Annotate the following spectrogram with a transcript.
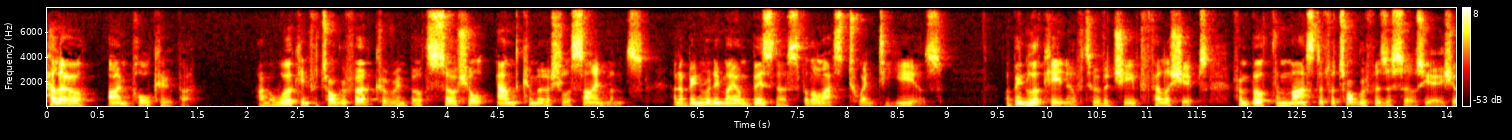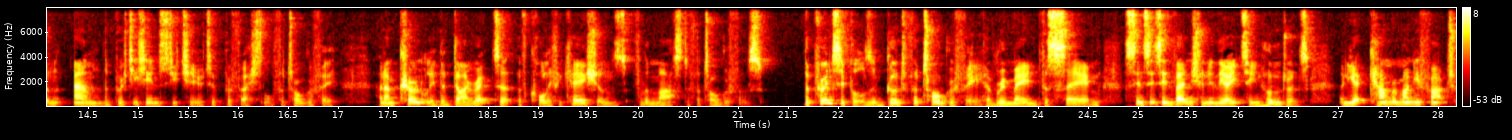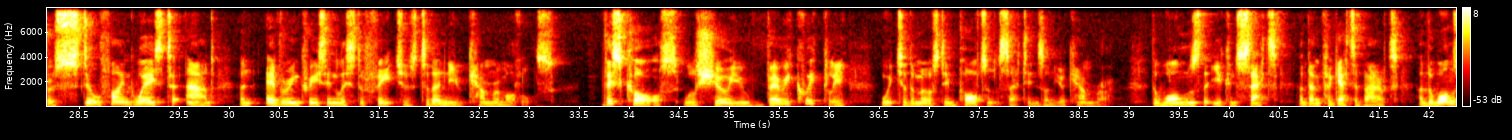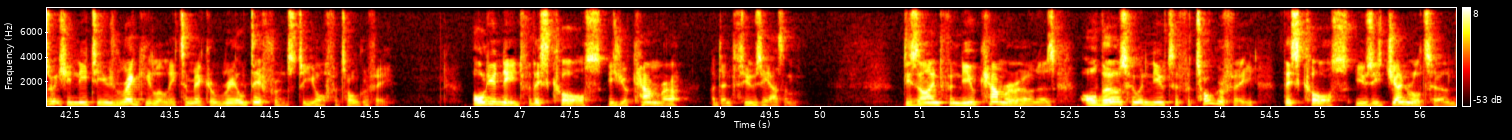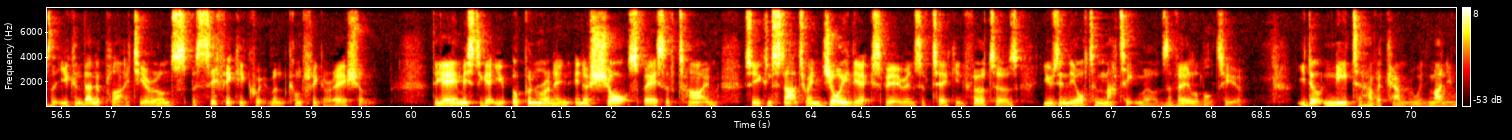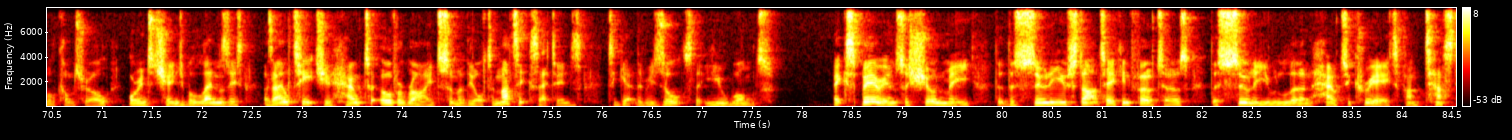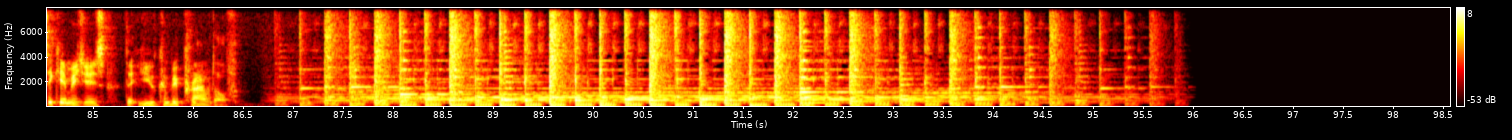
Hello, I'm Paul Cooper. I'm a working photographer covering both social and commercial assignments, and I've been running my own business for the last 20 years. I've been lucky enough to have achieved fellowships from both the Master Photographers Association and the British Institute of Professional Photography, and I'm currently the Director of Qualifications for the Master Photographers. The principles of good photography have remained the same since its invention in the 1800s, and yet camera manufacturers still find ways to add an ever-increasing list of features to their new camera models. This course will show you very quickly which are the most important settings on your camera, the ones that you can set and then forget about, and the ones which you need to use regularly to make a real difference to your photography. All you need for this course is your camera and enthusiasm. Designed for new camera owners or those who are new to photography, this course uses general terms that you can then apply to your own specific equipment configuration. The aim is to get you up and running in a short space of time so you can start to enjoy the experience of taking photos using the automatic modes available to you. You don't need to have a camera with manual control or interchangeable lenses as I'll teach you how to override some of the automatic settings to get the results that you want. Experience has shown me that the sooner you start taking photos, the sooner you will learn how to create fantastic images that you can be proud of.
